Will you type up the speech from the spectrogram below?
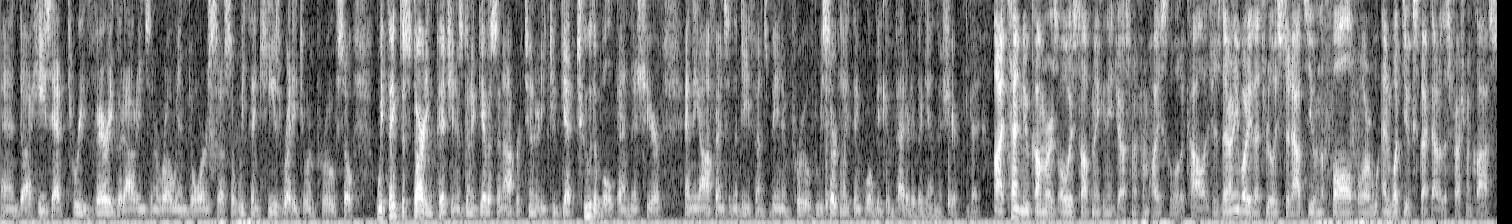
and uh, he's had three very good outings in a row indoors. Uh, so we think he's ready to improve. So we think the starting pitching is going to give us an opportunity to get to the bullpen this year, and the offense and the defense being improved. We certainly think we'll be competitive again this year. Okay, uh, ten newcomers, always tough making the adjustment from high school to college. Is there anybody that's really stood out to you in the fall, or and what do you expect out of this freshman class?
